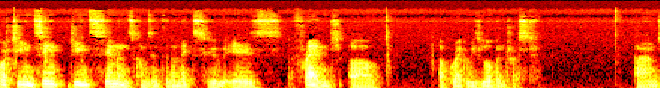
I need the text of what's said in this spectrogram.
Um, course, Jean, Sim Jean Simmons comes into the mix, who is a friend of, of Gregory's love interest and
